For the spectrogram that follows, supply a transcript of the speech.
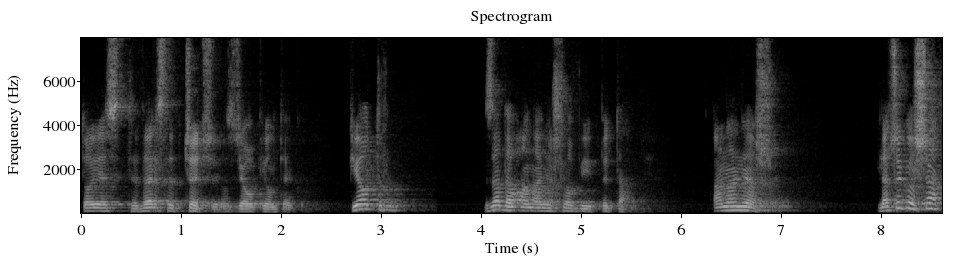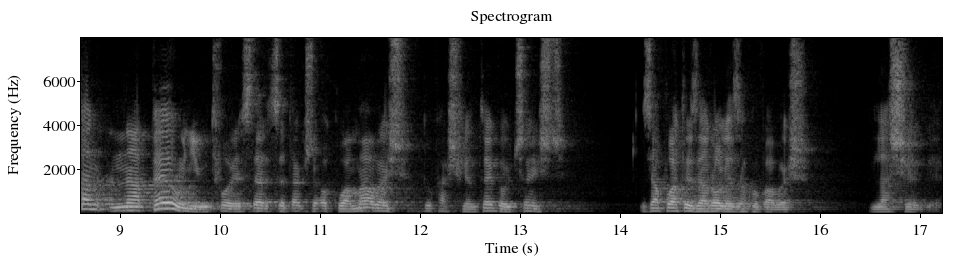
to jest werset trzeci rozdziału piątego. Piotr zadał Ananiaszowi pytanie. Ananiaszu, dlaczego szatan napełnił twoje serce tak, że okłamałeś Ducha Świętego i część zapłaty za rolę zachowałeś dla siebie?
